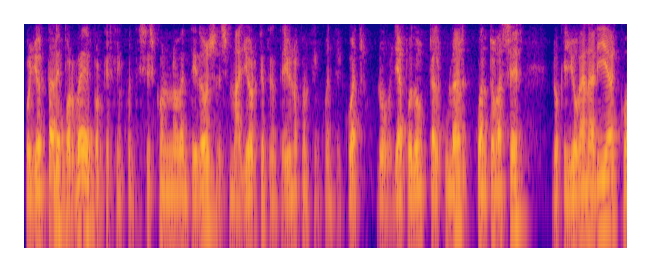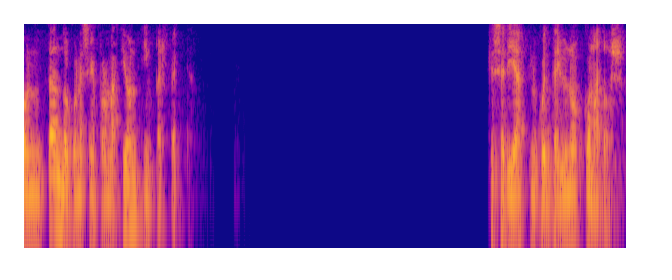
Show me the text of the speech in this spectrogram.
Pues yo optaré por B, porque 56,92 es mayor que 31,54. Luego ya puedo calcular cuánto va a ser lo que yo ganaría contando con esa información imperfecta. Que sería 51,2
